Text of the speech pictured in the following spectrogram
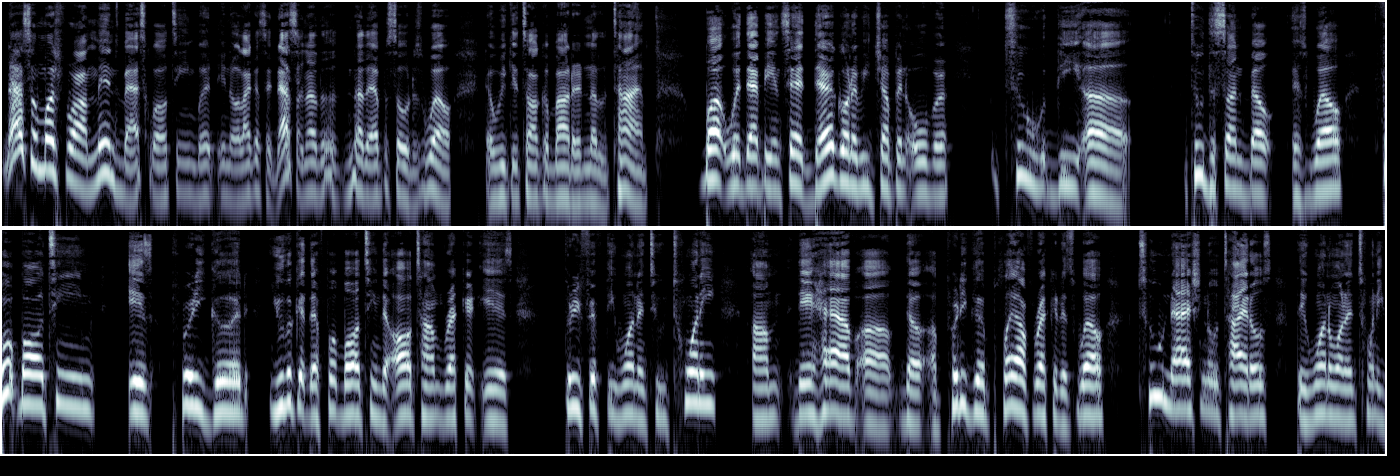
Not so much for our men's basketball team, but you know, like I said, that's another another episode as well that we could talk about at another time. But with that being said, they're going to be jumping over to the uh to the Sun Belt as well. Football team is pretty good. You look at their football team, their all-time record is 351 and 220. Um, they have uh, the a pretty good playoff record as well. Two national titles. They won one in 20,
